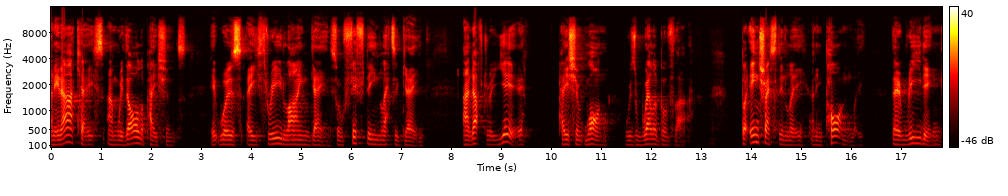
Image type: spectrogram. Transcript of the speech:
And in our case, and with all the patients, it was a three line gain, so 15 letter gain. And after a year, patient one was well above that. But interestingly and importantly, their reading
